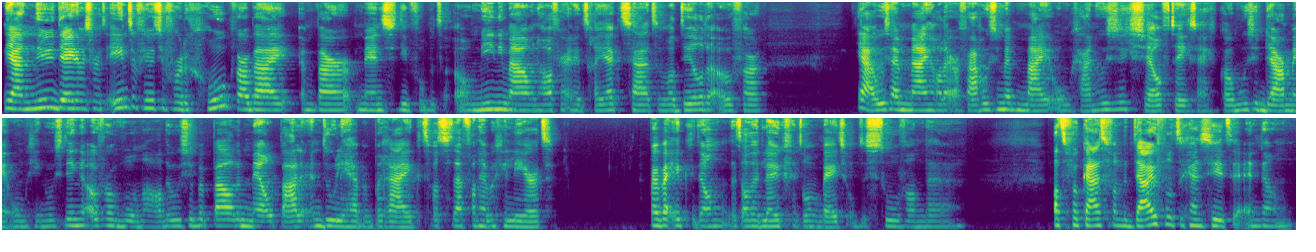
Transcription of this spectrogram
ja, nu deden we een soort interviewtje voor de groep, waarbij een paar mensen die bijvoorbeeld al minimaal een half jaar in het traject zaten, wat deelden over ja, hoe zij mij hadden ervaren, hoe ze met mij omgaan, hoe ze zichzelf tegen zijn gekomen, hoe ze daarmee omgingen, hoe ze dingen overwonnen hadden, hoe ze bepaalde mijlpalen en doelen hebben bereikt, wat ze daarvan hebben geleerd. Waarbij ik dan het altijd leuk vind om een beetje op de stoel van de advocaat van de duivel te gaan zitten. En dan,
